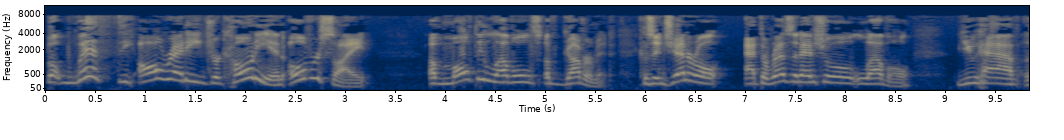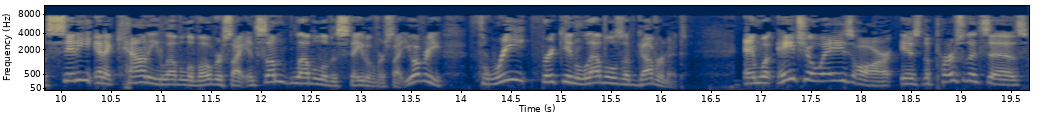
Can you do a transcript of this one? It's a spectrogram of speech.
But with the already draconian oversight of multi levels of government. Because in general, at the residential level, you have a city and a county level of oversight and some level of a state oversight. You have three freaking levels of government. And what HOAs are is the person that says,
